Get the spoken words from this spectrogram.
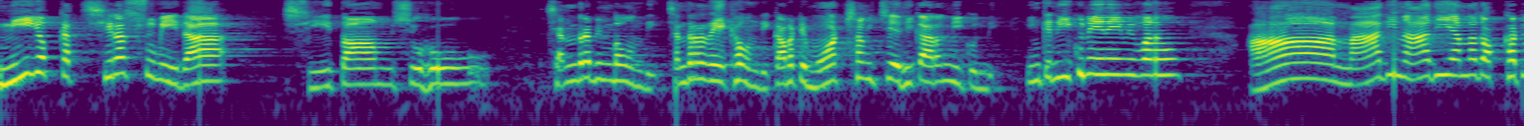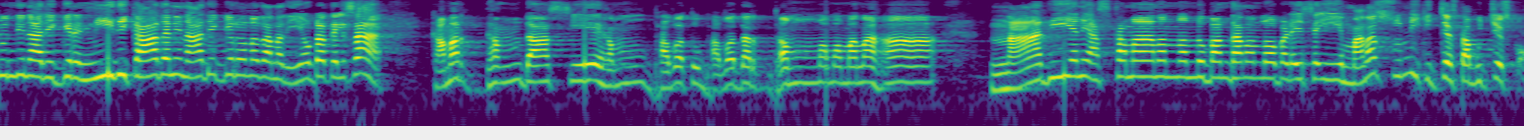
నీ యొక్క శిరస్సు మీద సీతాంశు చంద్రబింబం ఉంది చంద్రరేఖ ఉంది. కాబట్టి మోక్షం ఇచ్చే అధికారం నీకుంది. ఇంకా నీకు నేనేమివ్వను? ఆ నాది నాది అన్నది ఒక్కటుంది నా దగ్గర. నీది కాదని నా దగ్గర ఉన్నది అన్నది. ఏమిటో తెలుసా? కమర్థం దాస్యేహం భవతు భవదర్థం మమ మనః. నాది అని అస్తమానం నన్ను బంధనంలో పడేసే ఈ మనస్సు నీకు ఇచ్చేస్తా బుచ్చేసుకో.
